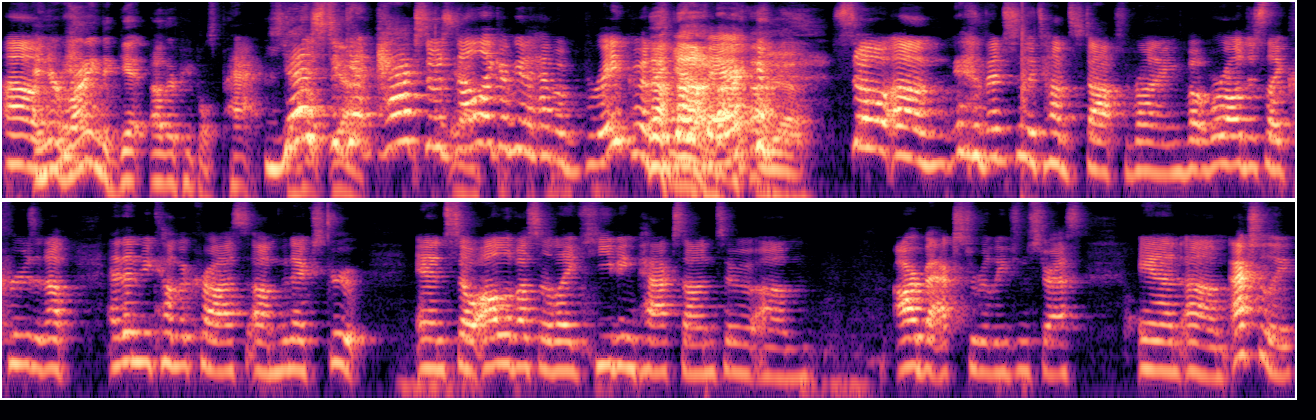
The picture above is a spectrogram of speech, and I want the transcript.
Um, And you're running to get other people's packs. Yes, to Yeah. get packs, so it's not like I'm gonna have a break when I get there. yeah. So um eventually Tom stops running, but we're all just like cruising up and then we come across um the next group. And so all of us are like heaving packs onto um our backs to relieve some stress. And um actually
